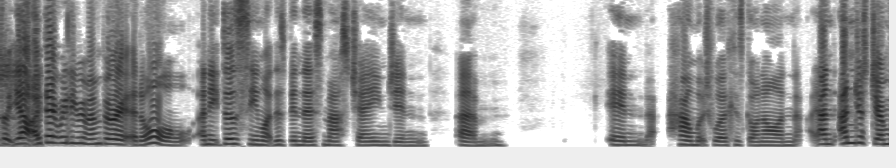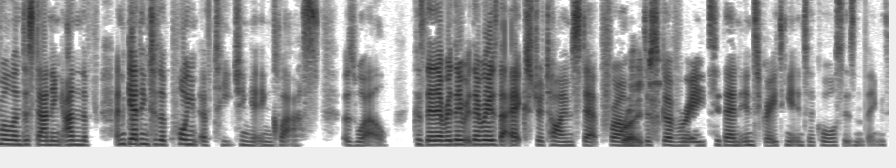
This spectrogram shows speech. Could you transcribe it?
but yeah, I don't really remember it at all. And it does seem like there's been this mass change in um, in how much work has gone on and and just general understanding and the and getting to the point of teaching it in class as well because there, there there is that extra time step from Right. discovery to then integrating it into courses and things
